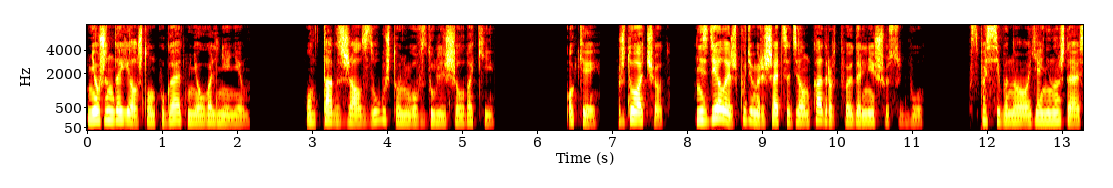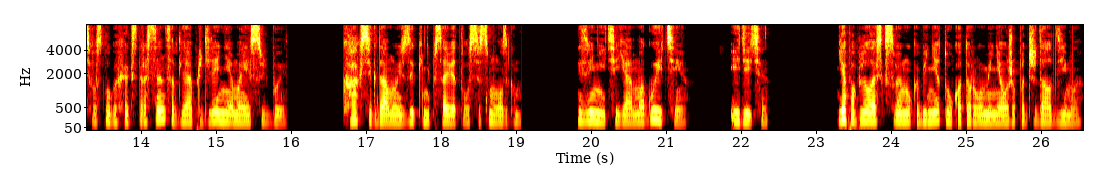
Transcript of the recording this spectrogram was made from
Мне уже надоело, что он пугает меня увольнением. Он так сжал зубы, что у него вздулись желваки. «Окей, жду отчет. Не сделаешь, будем решать с отделом кадров твою дальнейшую судьбу. Спасибо, но я не нуждаюсь в услугах экстрасенсов для определения моей судьбы. Как всегда, мой язык не посоветовался с мозгом. Извините, я могу идти? Идите. Я поплелась к своему кабинету, у которого меня уже поджидал Дима.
